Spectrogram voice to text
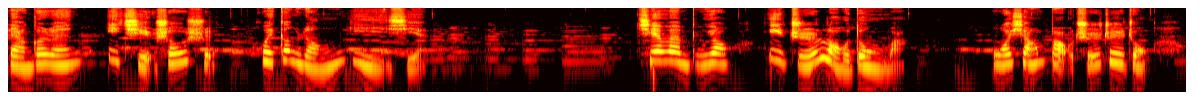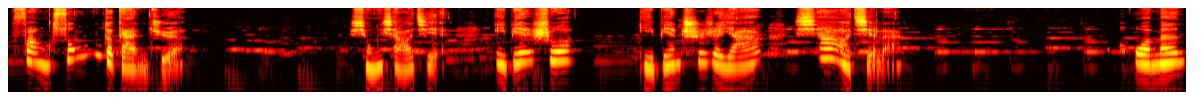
两个人一起收拾。”会更容易一些，千万不要一直劳动啊！我想保持这种放松的感觉。熊小姐一边说，一边吃着牙笑起来。我们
